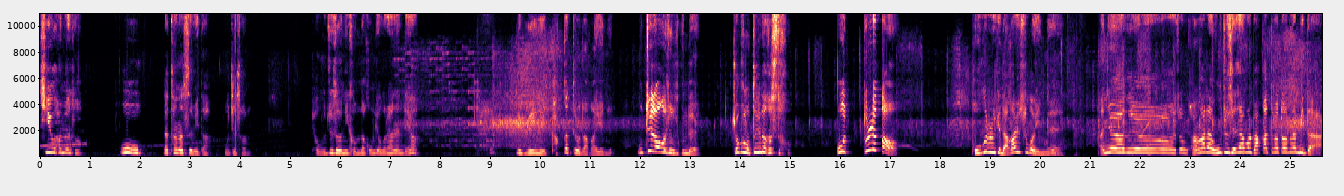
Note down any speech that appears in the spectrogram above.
치유하면서 오, 오 나타났습니다. 우주선. 저 우주선이 겁나 공격을 하는데요. 근데 왜 바깥으로 나가 얘는? 어떻게 나가셨어 근데? 저분 어떻게 나갔어? 오 뚫렸다. 버그를 이렇게 나갈 수가 있네. 안녕하세요. 전 광활한 우주 세상을 바깥으로 떠납니다.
